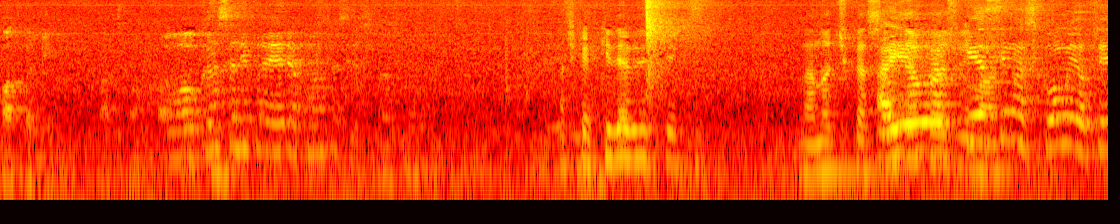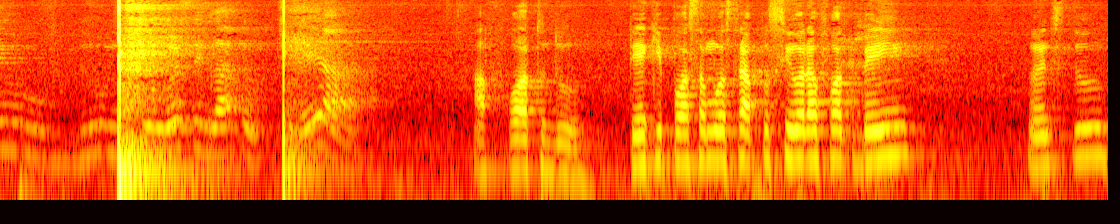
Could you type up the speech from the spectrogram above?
foto ali. Ou alcança ali para ele a conta, Acho que aqui deve ser aqui. Na notificação Aí eu, eu fiquei assim, mas como eu tenho no, no lance de lá eu tirei a, a foto do. Tem aqui, posso mostrar para o senhor a foto bem antes do.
